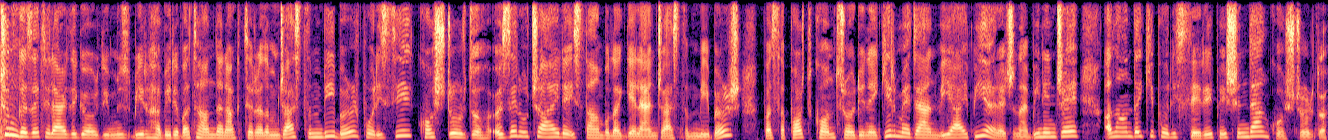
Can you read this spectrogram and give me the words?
Tüm gazetelerde gördüğümüz bir haberi vatandan aktaralım. Justin Bieber polisi koşturdu. Özel uçağıyla İstanbul'a gelen Justin Bieber pasaport kontrolüne girmeden VIP aracına binince alandaki polisleri peşinden koşturdu.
